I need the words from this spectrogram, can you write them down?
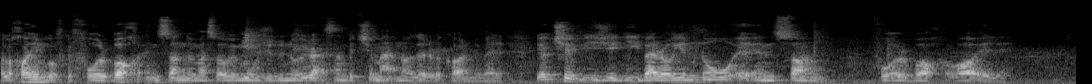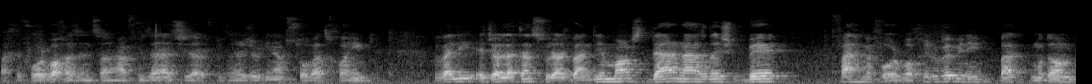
حالا خواهیم گفت که فورباخ انسان به مسابقه موجود نوعی رو اصلا به چه معنا داره به کار می‌بره؟ یا چه ویژگی برای نوع انسان فورباخ قائله وقتی فورباخ از انسان حرف می‌زنه از چی حرف می‌زنه راجب این هم صحبت خواهیم کرد. ولی اجالتا صورتبندی مارکس در نقدش به فهم فورباخی رو ببینیم. بعد مدام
